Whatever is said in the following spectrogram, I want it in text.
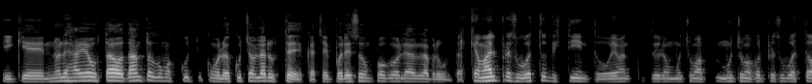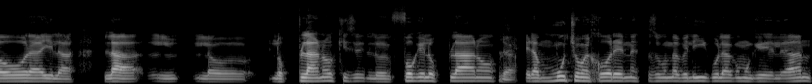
y que no les había gustado tanto como, como lo escucho hablar ustedes, ¿cachai? Por eso un poco la, la pregunta. Es que además el presupuesto es distinto. Obviamente tuvieron mucho más, mucho mejor presupuesto ahora y la, la, lo- los planos, que se, los enfoques de los planos Ya. eran mucho mejores en esta segunda película, como que le dan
